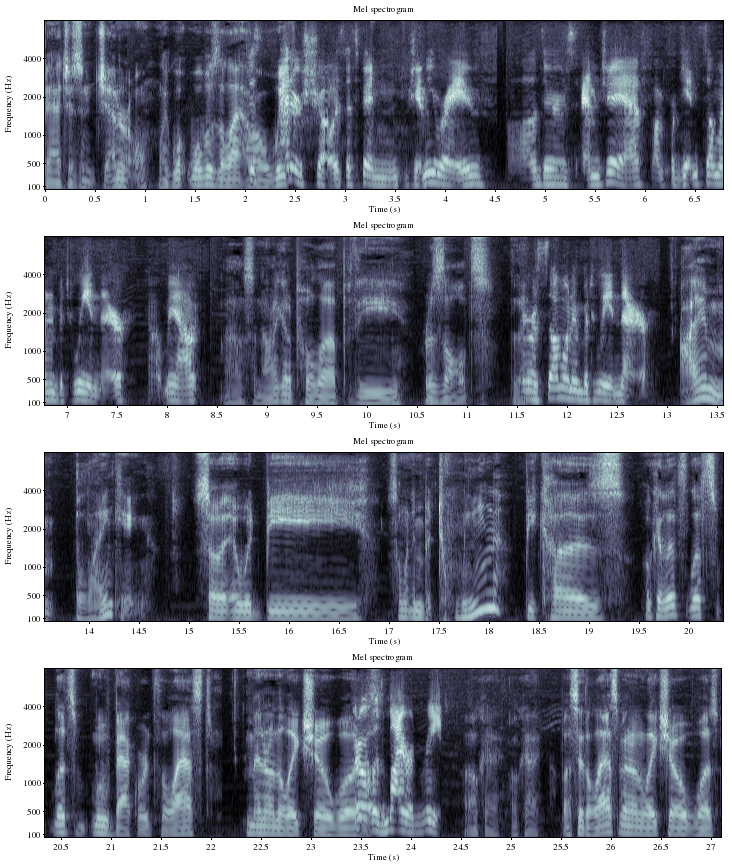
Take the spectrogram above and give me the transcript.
matches in general. Like, what what was the last? Oh, we shows. It's been Jimmy Rave. Uh, there's MJF. I'm forgetting someone in between there. Help me out. oh, so now I got to pull up the results. There was someone in between there. I'm blanking. So it would be someone in between because okay, let's let's let's move backwards. The last Mentor on the Lake show was, it was Myron Reed. okay, okay. But I'll say the last Mentor on the Lake show was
